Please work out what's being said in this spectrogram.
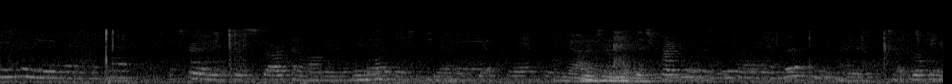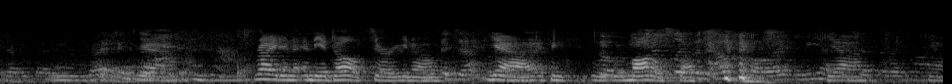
It's good, I mean, to start them on their Mhm. drivers and to get corrected. Yeah. Mhm. It's frightening as to looking at everybody Mm. driving. Yeah. Right, and, and the adults are, you know, Exactly. yeah, I think we, So we model just stuff. like with alcohol, right? We have Yeah. set the right line. Yeah.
